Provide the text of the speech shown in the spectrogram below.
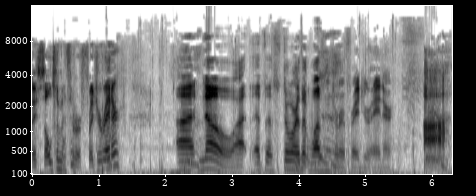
They sold them at the refrigerator? Uh, no, uh, at the store that wasn't a refrigerator. Ah.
